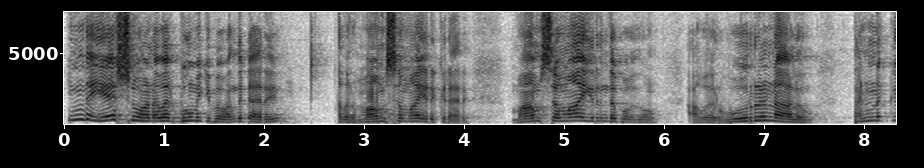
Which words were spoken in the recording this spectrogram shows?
இந்த இயேசுவானவர் பூமிக்கு இப்போ வந்துட்டாரு. அவர் மாம்சமாக இருக்கிறாரு. மாம்சமாக இருந்த போதும் அவர் ஒரு நாளும் தன்னுக்கு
